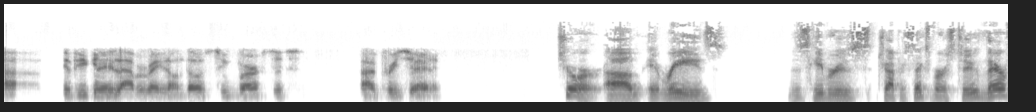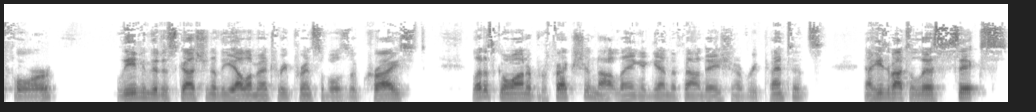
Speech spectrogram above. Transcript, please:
Uh, if you can elaborate on those two verses, I appreciate it. Sure. Uh, it reads, this Hebrews chapter 6, verse 2, Therefore, leaving the discussion of the elementary principles of Christ, let us go on to perfection, not laying again the foundation of repentance. Now he's about to list six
